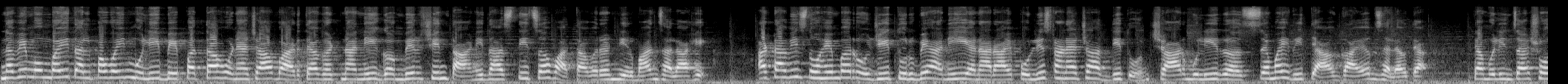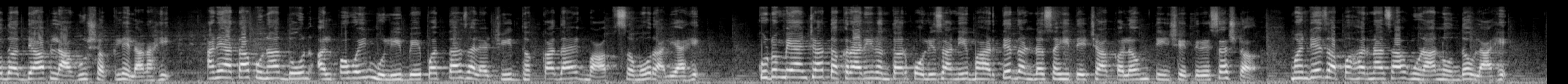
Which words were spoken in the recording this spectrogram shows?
नवी मुंबईत अल्पवयीन मुली बेपत्ता होण्याच्या वाढत्या घटनांनी गंभीर चिंता आणि धास्तीचं वातावरण निर्माण झालं आहे. अठ्ठावीस नोव्हेंबर रोजी तुर्बे आणि एनआरआय पोलीस ठाण्याच्या हद्दीतून चार मुली रहस्यमयरित्या गायब झाल्या होत्या. त्या मुलींचा शोध अद्याप लागू शकलेला नाही आणि आता पुन्हा दोन अल्पवयीन मुली बेपत्ता झाल्याची धक्कादायक बाब समोर आली आहे. कुटुंबियांच्या तक्रारीनंतर पोलिसांनी भारतीय दंडसंहितेच्या कलम तीनशे त्रेसष्ट म्हणजेच अपहरणाचा गुन्हा नोंदवला आहे.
